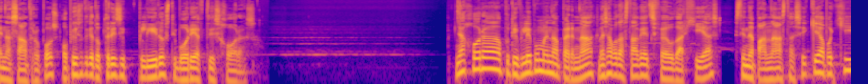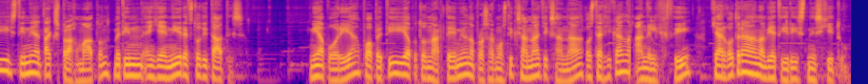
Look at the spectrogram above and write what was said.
Ένας άνθρωπος, ο οποίος αντικατοπτρίζει πλήρως την πορεία αυτής της χώρας. Μια χώρα που τη βλέπουμε να περνά μέσα από τα στάδια της φεουδαρχίας στην Επανάσταση και από εκεί στη νέα τάξη πραγμάτων με την εγγενή ρευστότητά της. Μια πορεία που απαιτεί από τον Αρτέμιο να προσαρμοστεί ξανά και ξανά, ώστε αρχικά να ανελιχθεί και αργότερα να διατηρήσει την ισχύ του.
